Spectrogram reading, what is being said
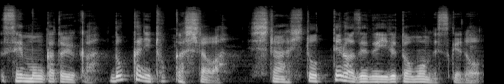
専門家というか、どっかに特化したわ、した人ってのは全然いると思うんですけど、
